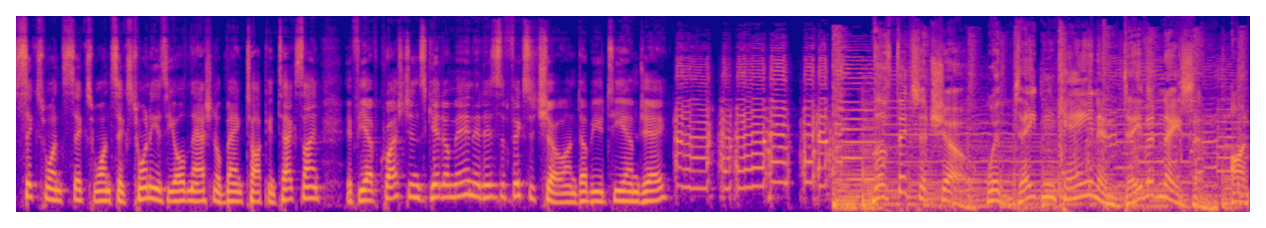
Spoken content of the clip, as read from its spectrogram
616 1620 is the Old National Bank talking text line. If you have questions, get them in. It is the Fix It Show on WTMJ. The Fix It Show with Dayton Kane and David Nason on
